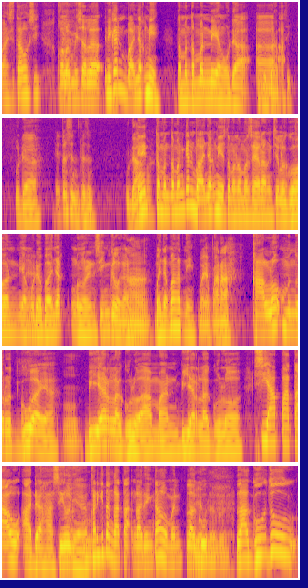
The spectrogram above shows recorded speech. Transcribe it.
ngasih tahu sih. Kalau misalnya ini kan banyak nih teman-teman nih yang udah sih? udah Ya terusin terusin. Udah ini apa? teman-teman kan banyak nih teman-teman Serang Cilegon yang udah banyak ngeluarin single kan. Ah. Banyak banget nih. Banyak parah. Kalau menurut gua ya, Hmm. biar lagu lo aman, biar lagu lo siapa tahu ada hasilnya. Kan kita nggak ta- nggak ada yang tahu men. Lagu Hmm. Iya, lagu tuh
